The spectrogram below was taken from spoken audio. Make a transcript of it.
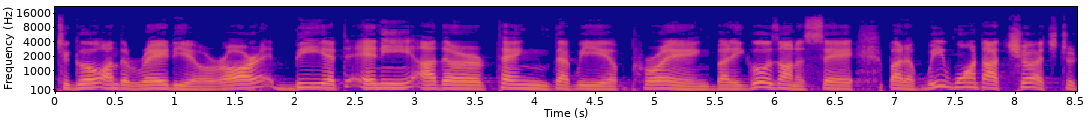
to go on the radio or be at any other thing that we are praying. But he goes on to say, but if we want our church to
